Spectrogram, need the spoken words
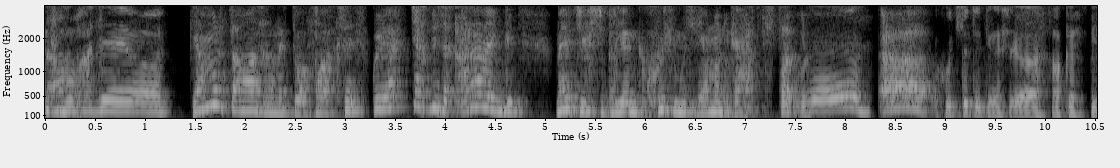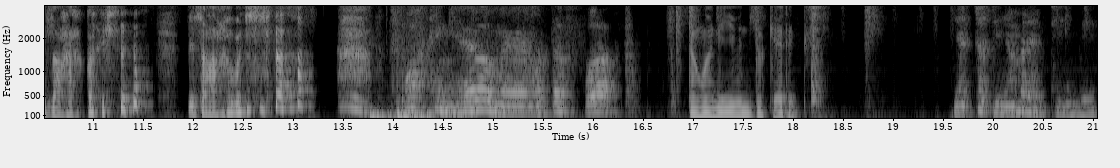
зам- муухай дээ. Ямар заваа санагдав fuck. Гэхдээ яг ч яах бисаа гараараа ингээд magic шиг бүр яг хөл мөл ямар ингээ харцалцаад бүр. Аа Хөдлөд байдгаас окей би л харахгүй гэж. Би л харахгүй байна. fucking hell man. What the fuck? Don't wanna even look at it. Яаж ч тийм ямар амт юм бэ?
